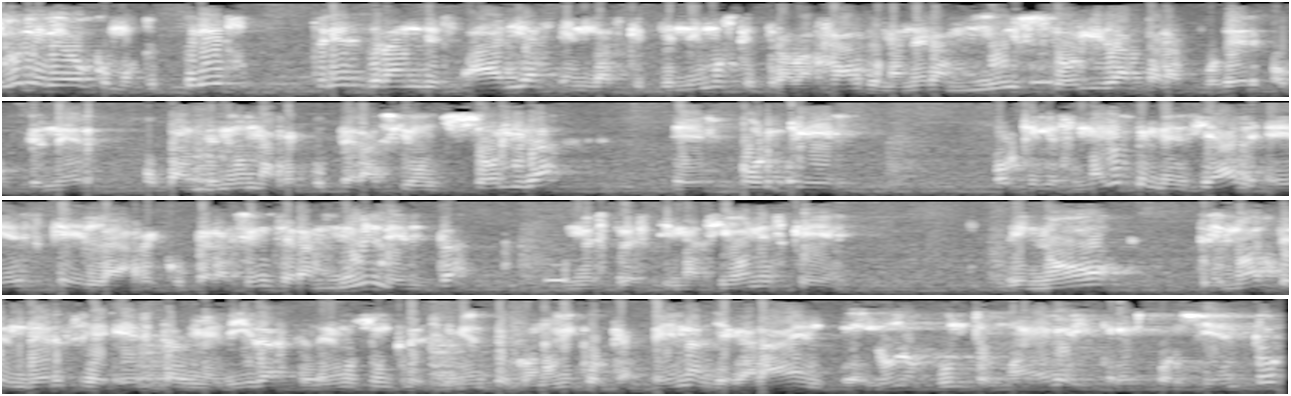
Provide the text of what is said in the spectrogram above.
yo le veo como que tres, tres grandes áreas en las que tenemos que trabajar de manera muy sólida para poder obtener o para tener una recuperación sólida, eh, porque porque el escenario tendencial es que la recuperación será muy lenta. Nuestra estimación es que de no de no atenderse estas medidas, tendremos un crecimiento económico que apenas llegará entre el 1.9 y 3%,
